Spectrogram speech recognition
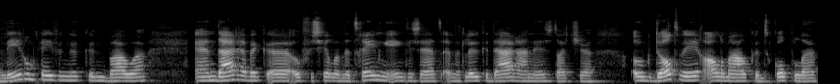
leeromgevingen kunt bouwen. En daar heb ik ook verschillende trainingen ingezet. En het leuke daaraan is dat je ook dat weer allemaal kunt koppelen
